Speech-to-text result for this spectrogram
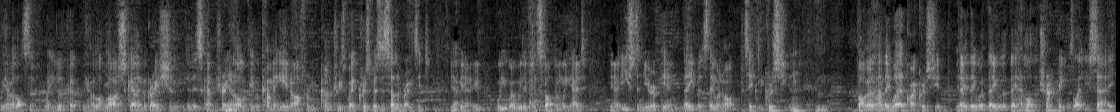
we have a lot of when you look at we have a lot of large scale immigration in this country, and a lot of people coming in are from countries where Christmas is celebrated. Yeah. You know, we when we lived in Scotland, we had you know Eastern European neighbours. They were not particularly Christian, but on the other hand, they were quite Christian. They, they were they were they had a lot of trappings, like you say.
